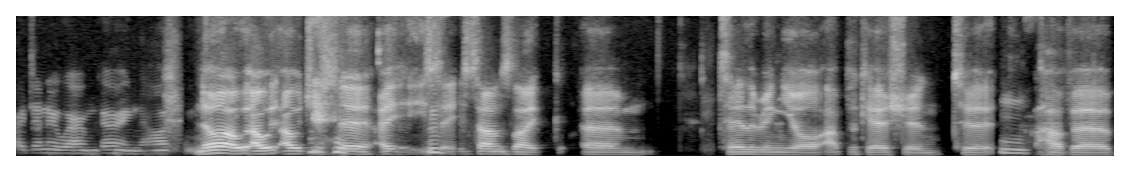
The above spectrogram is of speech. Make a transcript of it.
I don't know where I'm going now. No, I, I, would, I would just say I, it, sounds like um, tailoring your application to mm. have a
